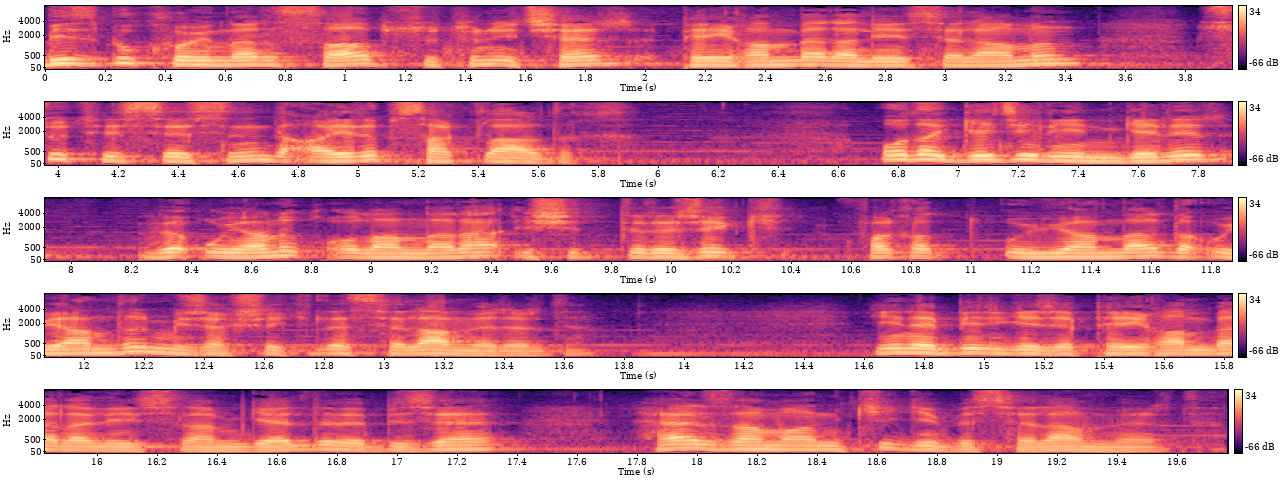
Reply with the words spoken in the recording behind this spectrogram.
Biz bu koyunları sağıp sütünü içer, Peygamber aleyhisselamın süt hissesini de ayırıp saklardık. O da geceliğin gelir ve uyanık olanlara işittirecek fakat uyuyanları da uyandırmayacak şekilde selam verirdi. Yine bir gece Peygamber aleyhisselam geldi ve bize her zamanki gibi selam verdi.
